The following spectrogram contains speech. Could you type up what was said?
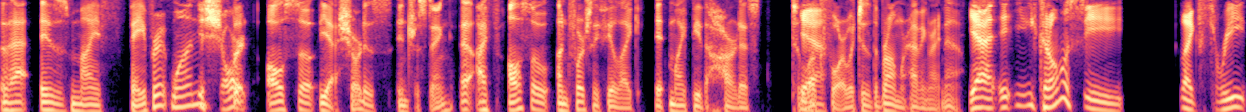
that is my favorite one. It's short. but also, yeah, short is interesting. Uh, I also, unfortunately, feel like it might be the hardest to Yeah. look for, which is the problem we're having right now. Yeah, it, you could almost see like three,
